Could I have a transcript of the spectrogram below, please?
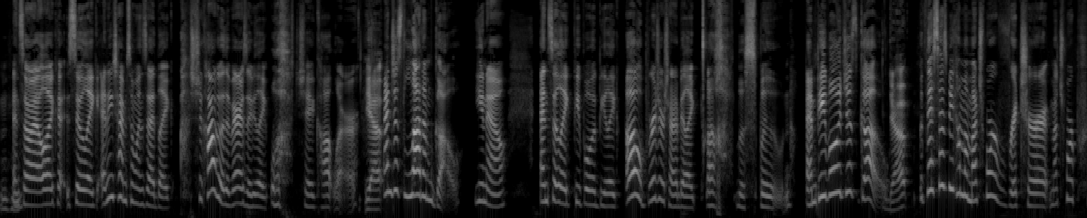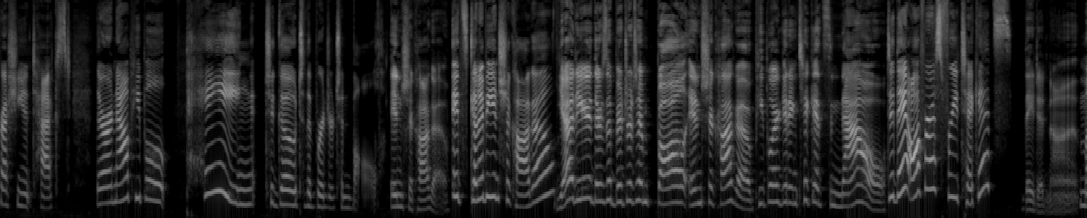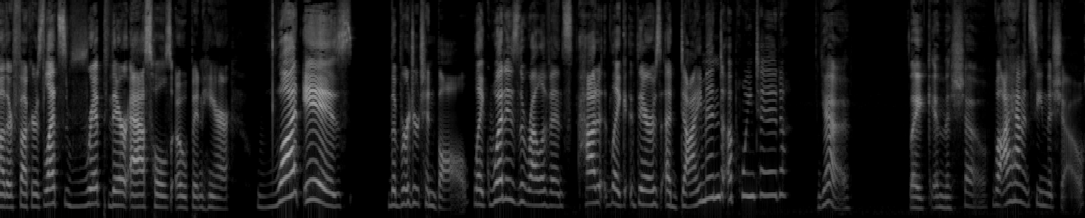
Mhm. And so I like so like anytime someone said like Chicago the Bears, I'd be like, ugh, Jay Cutler yeah. and just let him go, you know? And so, like, people would be like, oh, Bridgerton. I'd be like, ugh, the spoon. And people would just go. Yep. But this has become a much more richer, much more prescient text. There are now people paying to go to the Bridgerton ball. In Chicago. It's going to be in Chicago. Yeah, dude, there's a Bridgerton ball in Chicago. People are getting tickets now. Did they offer us free tickets? They did not. Motherfuckers, let's rip their assholes open here. What is the Bridgerton ball? Like, what is the relevance? How, do, like, there's a diamond appointed? Yeah. Like in the show. Well, I haven't seen the show.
